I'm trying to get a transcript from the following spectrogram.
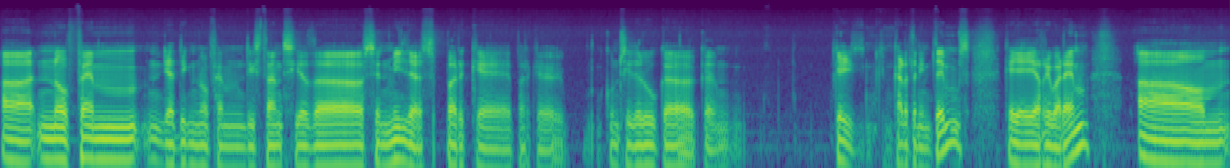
Uh, no fem, ja dic, no fem distància de 100 milles perquè, perquè considero que, que, que, que encara tenim temps, que ja hi arribarem. Uh,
